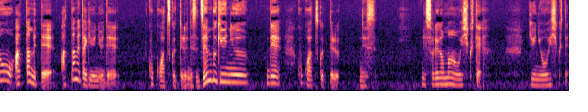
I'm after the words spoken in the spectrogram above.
を温めて温めた牛乳でココア作ってるんです。全部牛乳でココア作ってるんです。でそれがまあ美味しくて牛乳美味しくて。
